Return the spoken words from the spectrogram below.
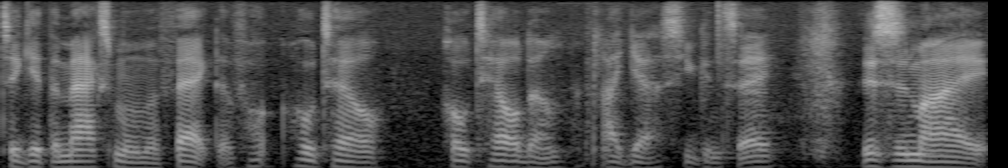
to get the maximum effect of ho hotel hoteldom, I guess you can say. This is my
